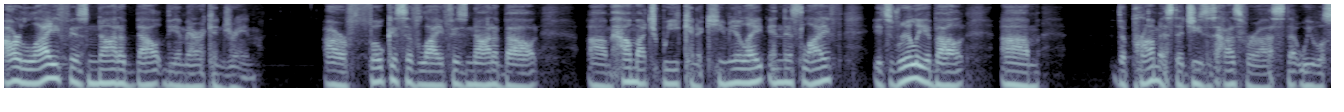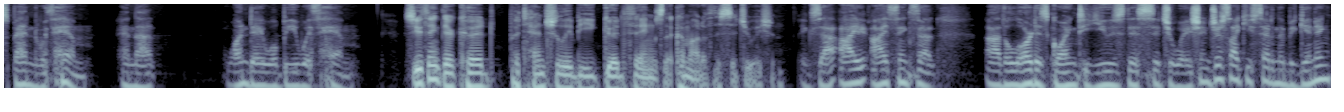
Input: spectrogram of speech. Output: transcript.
our life is not about the American dream. Our focus of life is not about um, how much we can accumulate in this life. It's really about um, the promise that Jesus has for us that we will spend with Him and that one day we'll be with Him. So you think there could potentially be good things that come out of this situation? Exactly. I, I think that uh, the Lord is going to use this situation, just like you said in the beginning.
